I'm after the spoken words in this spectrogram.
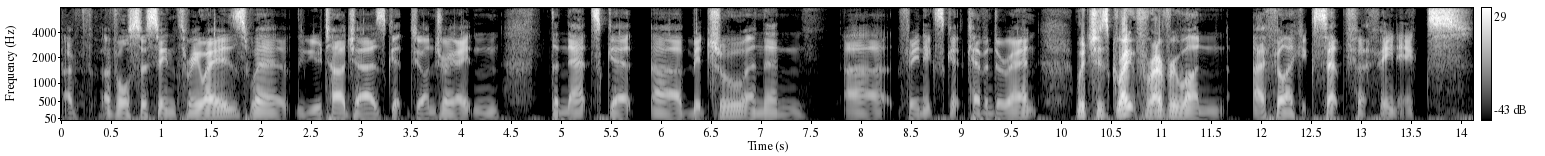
I've I've also seen three ways where the Utah Jazz get DeAndre Ayton the Nets get uh, Mitchell, and then uh, Phoenix get Kevin Durant, which is great for everyone. I feel like, except for Phoenix.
